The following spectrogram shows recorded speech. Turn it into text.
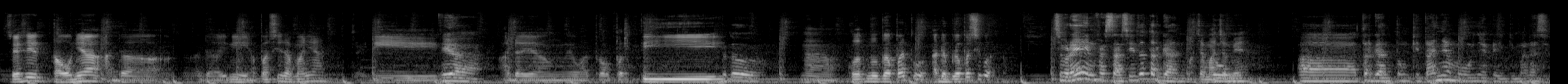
Saya sih taunya ada ada ini apa sih namanya? Trading. iya Ada yang lewat properti. betul Nah, kalau menurut Bapak tuh ada berapa sih Pak? sebenarnya investasi itu tergantung Macam-macam ya. eh, tergantung kitanya maunya kayak gimana sih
